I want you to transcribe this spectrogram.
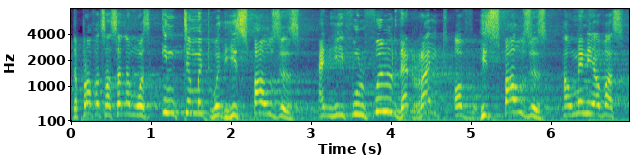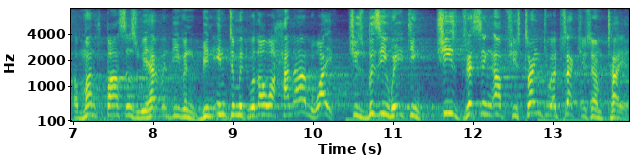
The Prophet ﷺ was intimate with his spouses and he fulfilled that right of his spouses. How many of us, a month passes, we haven't even been intimate with our halal wife. She's busy waiting. She's dressing up. She's trying to attract you. Say, I'm tired.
